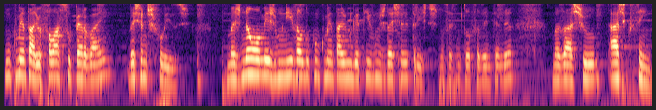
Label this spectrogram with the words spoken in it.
Um comentário a falar super bem deixa-nos felizes, mas não ao mesmo nível do que um comentário negativo nos deixa tristes. Não sei se me estou a fazer entender, mas acho, acho que sim.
